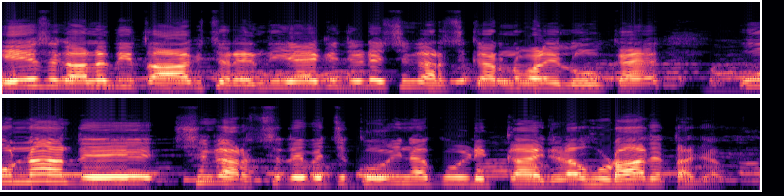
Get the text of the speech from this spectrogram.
ਇਸ ਗੱਲ ਦੀ ਤਾਕ ਚ ਰਹਿੰਦੀ ਹੈ ਕਿ ਜਿਹੜੇ ਸੰਘਰਸ਼ ਕਰਨ ਵਾਲੇ ਲੋਕ ਹੈ ਉਹਨਾਂ ਦੇ ਸੰਘਰਸ਼ ਦੇ ਵਿੱਚ ਕੋਈ ਨਾ ਕੋਈ ਡਿੱਕਾ ਹੈ ਜਿਹੜਾ ਉਡਾ ਦਿੱਤਾ ਜਾਵੇ।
